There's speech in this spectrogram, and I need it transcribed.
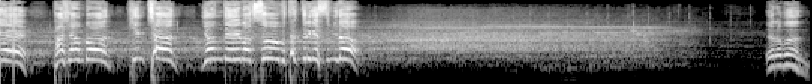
예, 다시 한번 힘찬 연대의 박수 부탁드리겠습니다. 여러분,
